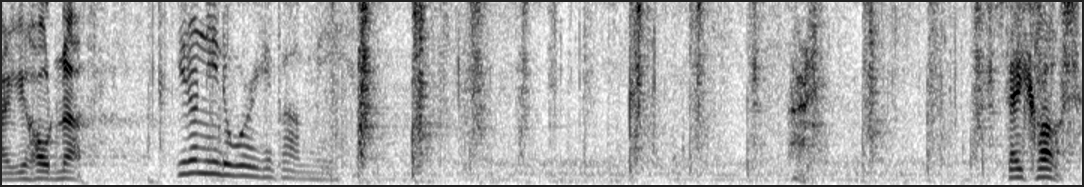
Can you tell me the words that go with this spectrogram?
How are you holding up? You don't need to worry about me. All right. Stay close.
